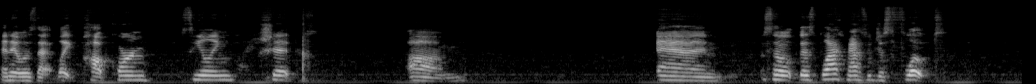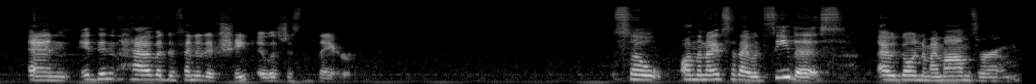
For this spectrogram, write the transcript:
And it was that like popcorn ceiling shit. Um and so this black mass would just float. And it didn't have a definitive shape, it was just there. So on the nights that I would see this, I would go into my mom's room.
